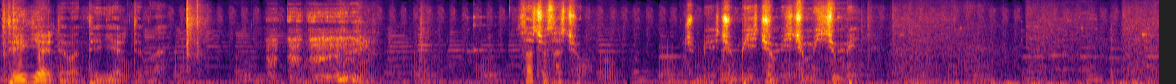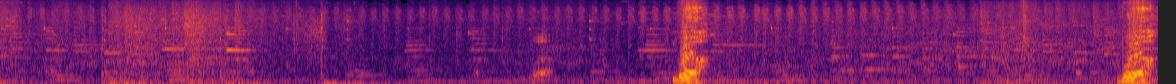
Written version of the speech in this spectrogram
대기할 때만 대기할 때만 4초 4초 준비 준비 준비 준비 준비 뭐야? 뭐야 뭐야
